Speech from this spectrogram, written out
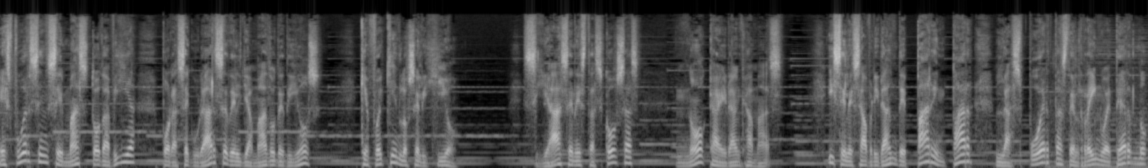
esfuércense más todavía por asegurarse del llamado de Dios, que fue quien los eligió. Si hacen estas cosas, no caerán jamás, y se les abrirán de par en par las puertas del reino eterno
